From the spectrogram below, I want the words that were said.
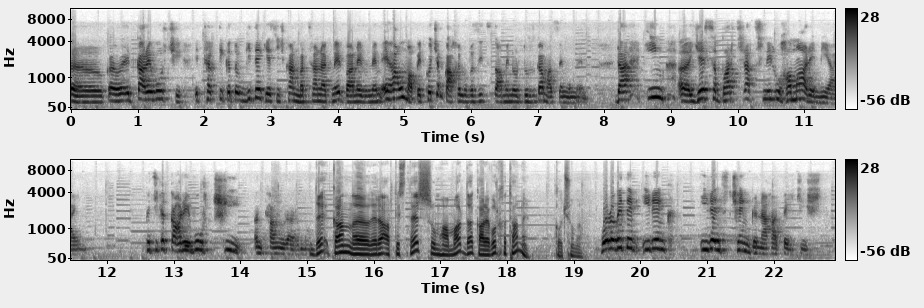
այդ կարևոր չի։ Այդ թղթիկը գիտեք ես ինչքան մրցանակներ, բաներ ունեմ։ Է հաումա պետք է չեմ կախելու վզից ամեն օր դուրս գամ ասեմ ունեմ։ Դա իմ եսը բարձրացնելու համար է միայն բայց իքը կարևոր չի ընդհանուր առմամբ։ Դե կան դրա արտիստներ, ում համար դա կարևոր խթան է կոչումը։ Որովհետև իրենք իրենց չեն գնահատել ճիշտ։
